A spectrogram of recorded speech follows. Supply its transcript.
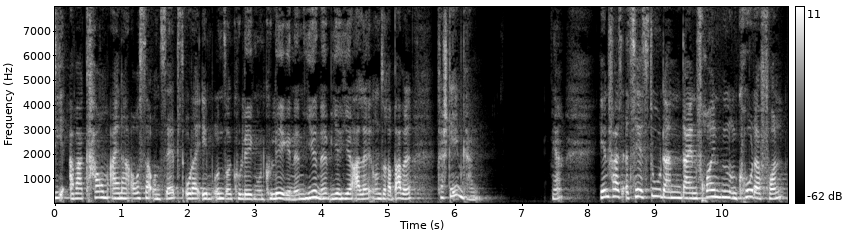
die aber kaum einer außer uns selbst oder eben unsere Kollegen und Kolleginnen hier, ne, wir hier alle in unserer Bubble, verstehen kann. Ja? Jedenfalls erzählst du dann deinen Freunden und Co. davon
